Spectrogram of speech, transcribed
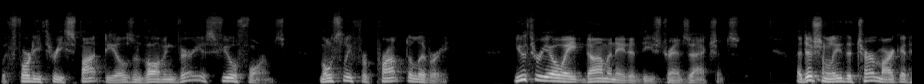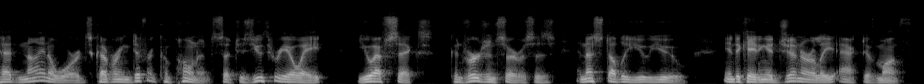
with 43 spot deals involving various fuel forms, mostly for prompt delivery. U3O8 dominated these transactions. Additionally, the term market had nine awards covering different components such as U3O8, UF6, conversion services, and SWU, indicating a generally active month.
